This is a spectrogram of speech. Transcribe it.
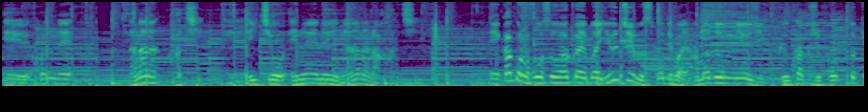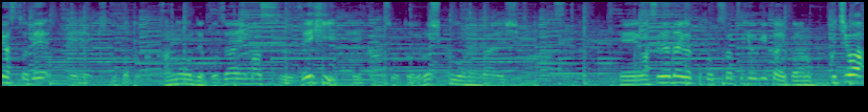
えー本音778、えー HONNE778 えー過去の放送アーカイブは YouTube、Spotify、Amazon Music 各種ポッドキャストで、えー聞くことが可能でございます。ぜひ、えー感想等よろしくお願いします、えー早稲田大学特撮評議会からの告知は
